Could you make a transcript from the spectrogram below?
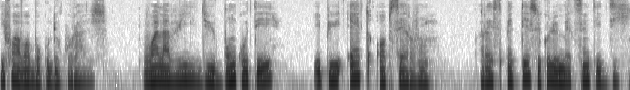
il faut avoir beaucoup de courage. Voir la vie du bon côté et puis être observant. Respecter ce que le médecin te dit.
